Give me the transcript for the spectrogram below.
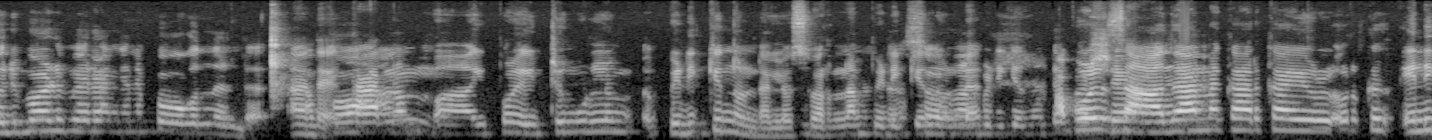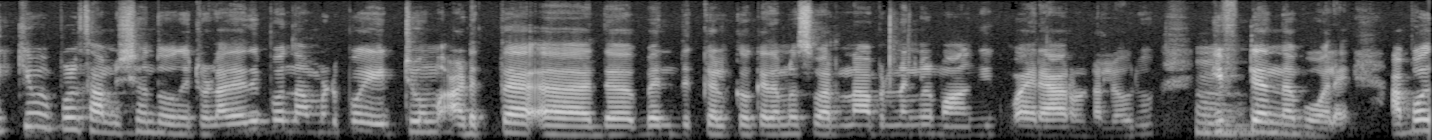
ഒരുപാട് പേര് അങ്ങനെ പോകുന്നുണ്ട്. അതെ കാരണം ഇപ്പോൾ ഏറ്റവും കൂടുതലും പിടിക്കുന്നുണ്ടല്ലോ സ്വർണം പിടിക്കുന്നുണ്ട്. അപ്പോൾ സാധാരണക്കാർക്കായുള്ളവർക്ക് എനിക്കും ഇപ്പോൾ സംശയം തോന്നിയിട്ടുണ്ട് അതായത് ഇപ്പോൾ നമ്മളിപ്പോ ഏറ്റവും അടുത്ത ബന്ധുക്കൾക്കൊക്കെ നമ്മൾ സ്വർണാഭരണങ്ങൾ വാങ്ങി വരാറുണ്ടല്ലോ ഒരു ഗിഫ്റ്റ് എന്ന പോലെ. അപ്പോൾ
